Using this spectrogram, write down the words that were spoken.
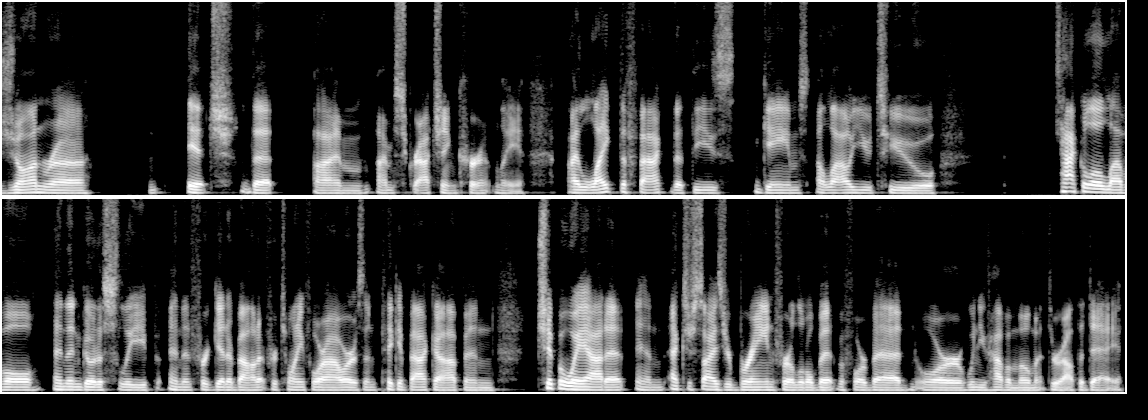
genre itch that I'm I'm scratching currently. I like the fact that these games allow you to tackle a level and then go to sleep and then forget about it for 24 hours and pick it back up and chip away at it and exercise your brain for a little bit before bed or when you have a moment throughout the day.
